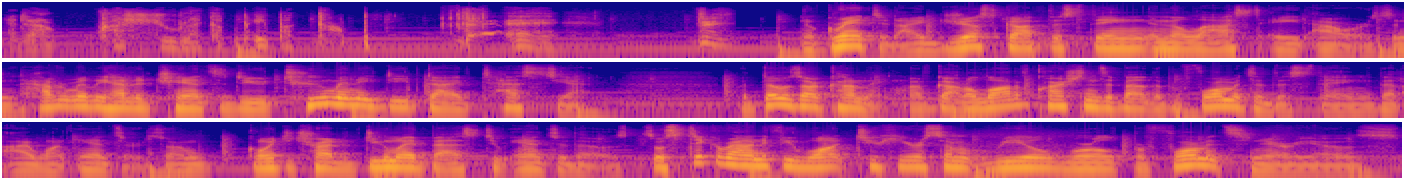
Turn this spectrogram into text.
And I'll crush you like a paper cup. Now granted, I just got this thing in the last 8 hours and haven't really had a chance to do too many deep dive tests yet but those are coming. I've got a lot of questions about the performance of this thing that I want answered, so I'm going to try to do my best to answer those. So stick around if you want to hear some real world performance scenarios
